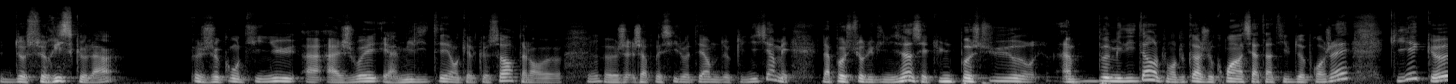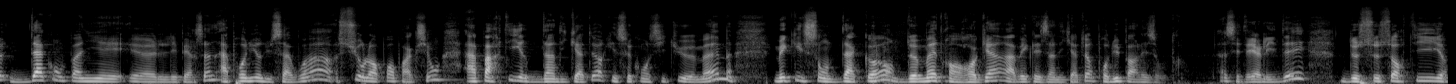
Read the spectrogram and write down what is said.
de ce risque-là, je continue à, jouer et à militer en quelque sorte. Alors, euh, mmh. euh, j'apprécie le terme de clinicien, mais la posture du clinicien, c'est une posture un peu militante, ou en tout cas, je crois à un certain type de projet, qui est que d'accompagner euh, les personnes à produire du savoir sur leur propre action à partir d'indicateurs qui se constituent eux-mêmes, mais qu'ils sont d'accord de mettre en regard avec les indicateurs produits par les autres. Hein, c'est-à-dire l'idée de se sortir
